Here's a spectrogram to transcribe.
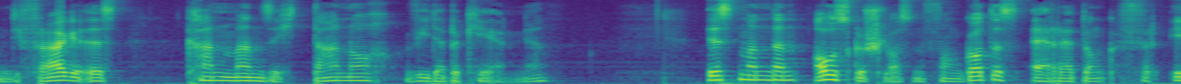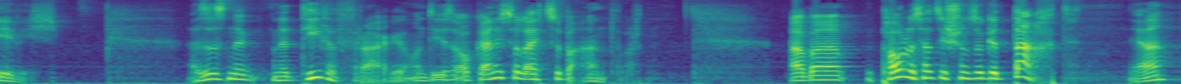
Und die Frage ist, kann man sich da noch wieder bekehren? Ja? Ist man dann ausgeschlossen von Gottes Errettung für ewig? Das ist eine, eine tiefe Frage und die ist auch gar nicht so leicht zu beantworten. Aber Paulus hat sich schon so gedacht, ja,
